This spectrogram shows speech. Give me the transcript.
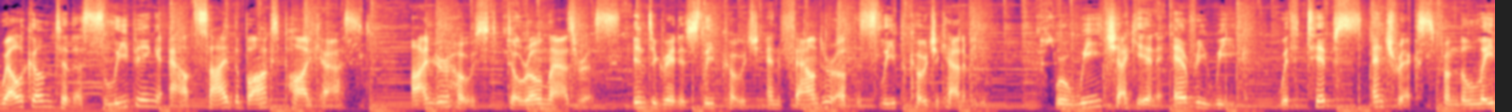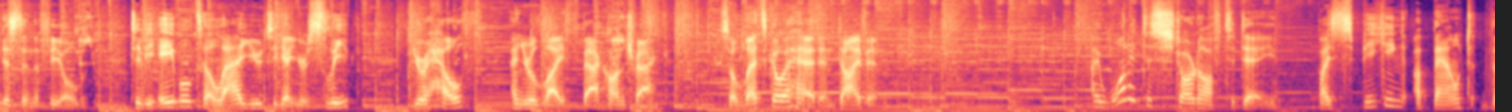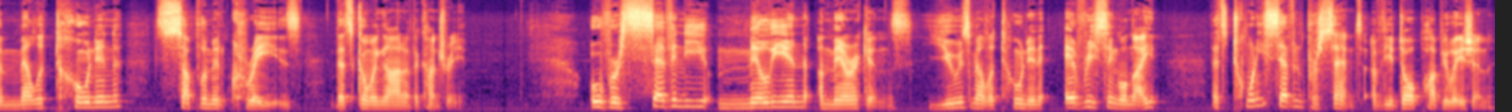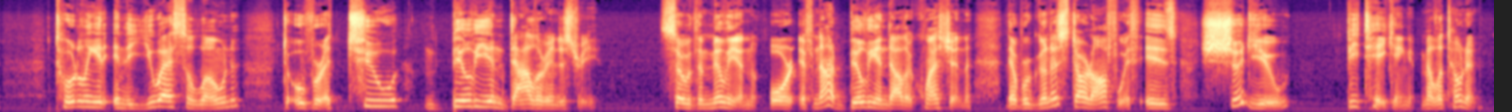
Welcome to the Sleeping Outside the Box podcast. I'm your host, Doron Lazarus, integrative sleep coach and founder of the Sleep Coach Academy, where we check in every week with tips and tricks from the latest in the field to be able to allow you to get your sleep, your health, and your life back on track. So let's go ahead and dive in. I wanted to start off today by speaking about the melatonin supplement craze that's going on in the country. Over 70 million Americans use melatonin every single night. That's 27% of the adult population, totaling it in the US alone to over a $2 billion industry. So, the million, or if not billion dollar question that we're going to start off with is should you be taking melatonin?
